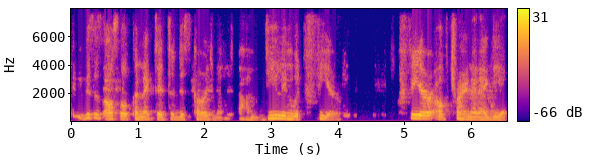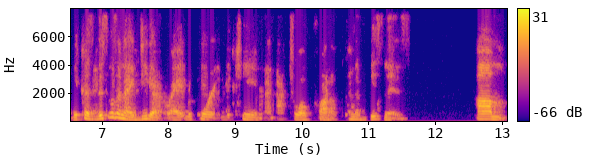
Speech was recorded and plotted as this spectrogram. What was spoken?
think this is also connected to discouragement, um, dealing with fear, fear of trying an idea, because this was an idea, right, before it became an actual product and a business. Um,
